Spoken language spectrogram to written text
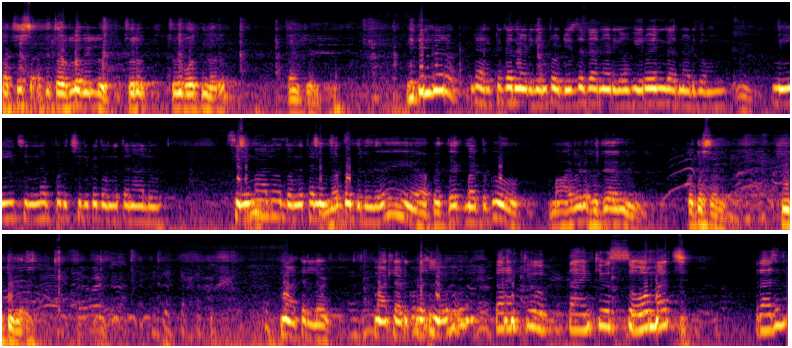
సక్సెస్ అతి త్వరలో వీళ్ళు చూడ చూడబోతున్నారు. థ్యాంక్ యూ నితిన్ గారు డైరెక్టర్ గారిని అడిగాం ప్రొడ్యూసర్ గారిని అడిగాం హీరోయిన్ గారిని అడిగాం. మీ చిన్నప్పుడు చిలిపి దొంగతనాలు. సినిమాలో దొంగతనం చిన్నప్పుడు తెలియదు కానీ ఆ పెద్ద మట్టుకు మా ఆవిడ హృదయాన్ని కొట్టేశాను క్యూట్గా. మాటల్లో మాట్లాడుకోవడంలో. Thank you thank you so much Rajendra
